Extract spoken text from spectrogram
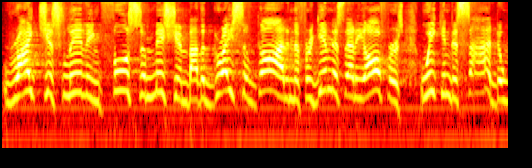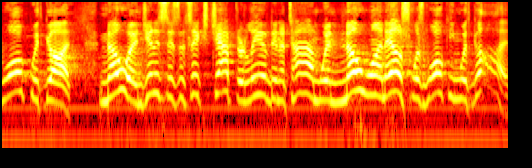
righteous living, full submission by the grace of God and the forgiveness that He offers, we can decide to walk with God. Noah in Genesis, the sixth chapter, lived in a time when no one else was walking with God.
